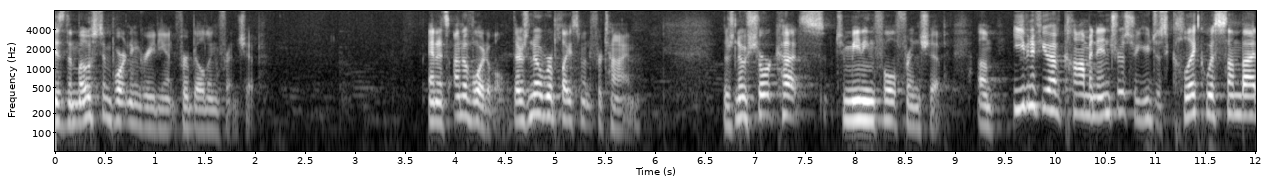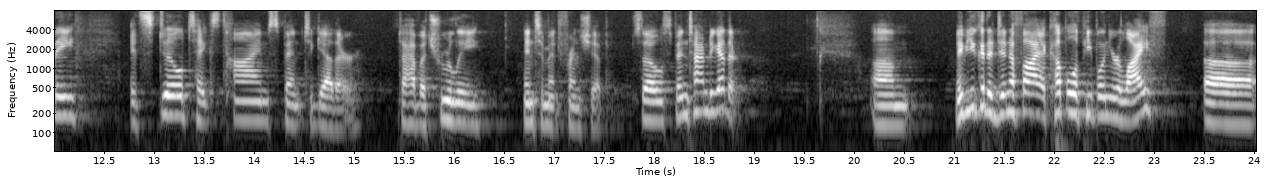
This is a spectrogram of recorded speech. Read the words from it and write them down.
is the most important ingredient for building friendship. And it's unavoidable. There's no replacement for time. There's no shortcuts to meaningful friendship. Um, even if you have common interests or you just click with somebody, it still takes time spent together to have a truly intimate friendship. So spend time together. Um, maybe you could identify a couple of people in your life uh,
